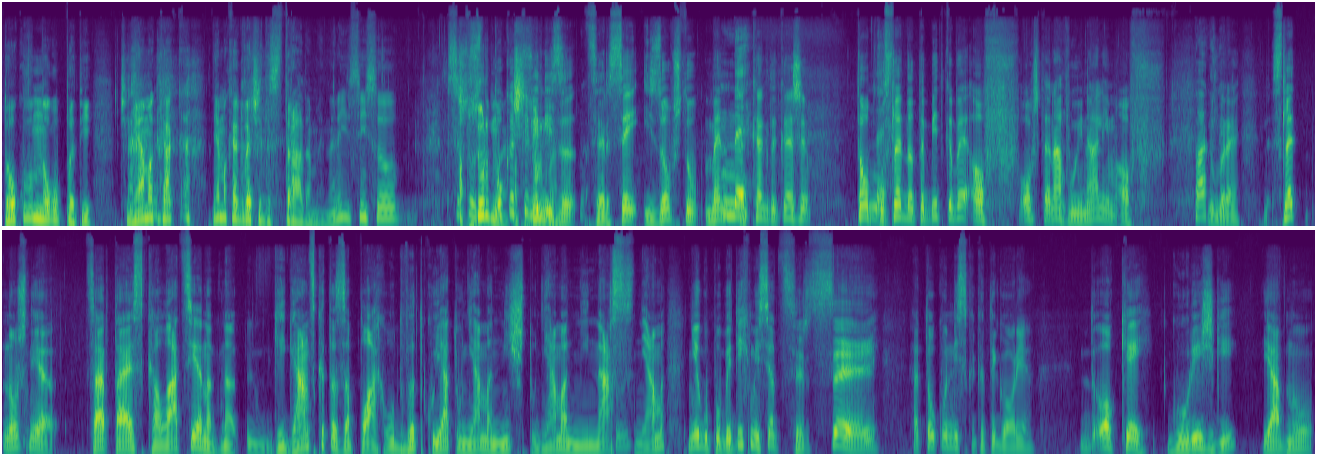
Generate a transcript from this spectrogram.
толкова много пъти, че няма как, няма как вече да страдаме. Нали? В смисъл, Също, абсурдно Пукаше ли ни за Церсей изобщо? Мен, не. как да кажа, то не. последната битка бе, оф, още една война ли има? Оф. Пак Добре. Ли? След нощния цар, тая ескалация на, на гигантската заплаха, отвъд която няма нищо, няма ни нас, няма. Ние го победихме и сега Церсей. е толкова ниска категория окей, гориш ги, явно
